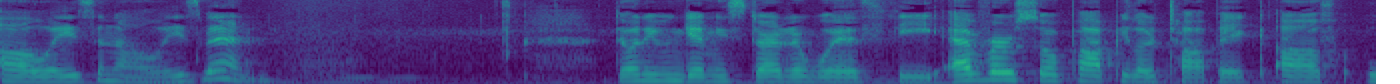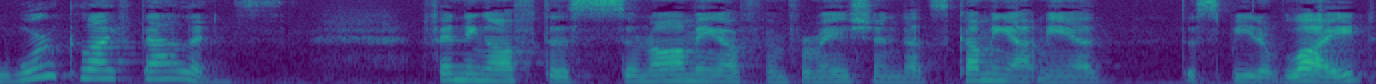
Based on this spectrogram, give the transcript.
always and always been. Don't even get me started with the ever so popular topic of work life balance. Fending off the tsunami of information that's coming at me at the speed of light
